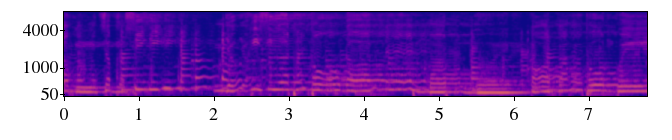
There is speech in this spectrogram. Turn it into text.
lòng chậm suy nghĩ nhớ khi xưa thái thổ đón đến một người con gái thôn quê.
